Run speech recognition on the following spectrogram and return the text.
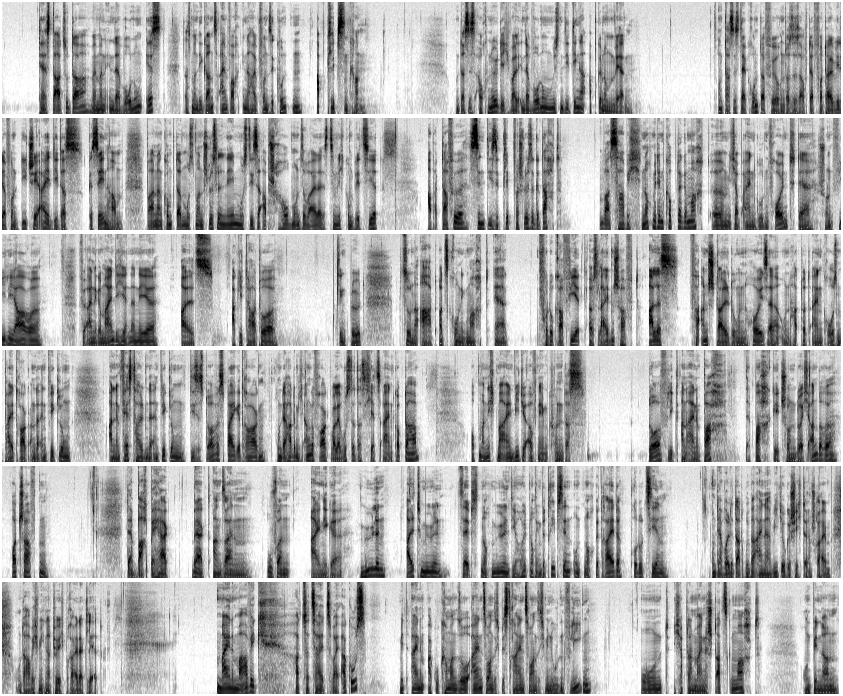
Der ist dazu da, wenn man in der Wohnung ist, dass man die ganz einfach innerhalb von Sekunden abklipsen kann. Und das ist auch nötig, weil in der Wohnung müssen die Dinger abgenommen werden. Und das ist der Grund dafür. Und das ist auch der Vorteil wieder von DJI, die das gesehen haben. Bei anderen kommt, da muss man Schlüssel nehmen, muss diese abschrauben und so weiter. Ist ziemlich kompliziert. Aber dafür sind diese Clipverschlüsse gedacht. Was habe ich noch mit dem Copter gemacht? Ähm, ich habe einen guten Freund, der schon viele Jahre für eine Gemeinde hier in der Nähe als Agitator, klingt blöd, so eine Art Ortschronik macht. Er fotografiert aus Leidenschaft alles Veranstaltungen, Häuser und hat dort einen großen Beitrag an der Entwicklung, an dem Festhalten der Entwicklung dieses Dorfes beigetragen. Und er hatte mich angefragt, weil er wusste, dass ich jetzt einen Kopter habe, ob man nicht mal ein Video aufnehmen kann. Das Dorf liegt an einem Bach. Der Bach geht schon durch andere Ortschaften. Der Bach beherbergt an seinen Ufern einige Mühlen, alte Mühlen, selbst noch Mühlen, die heute noch in Betrieb sind und noch Getreide produzieren. Und er wollte darüber eine Videogeschichte schreiben. Und da habe ich mich natürlich bereit erklärt. Meine Mavic hat zurzeit zwei Akkus. Mit einem Akku kann man so 21 bis 23 Minuten fliegen. Und ich habe dann meine Starts gemacht und bin dann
